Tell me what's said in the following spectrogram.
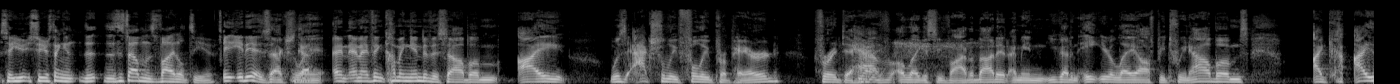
so you, so you're thinking th- this album is vital to you? It, it is actually, Okay. and and I think coming into this album, I was actually fully prepared for it to have a legacy vibe about it. I mean, you got an eight year layoff between albums. I, I,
